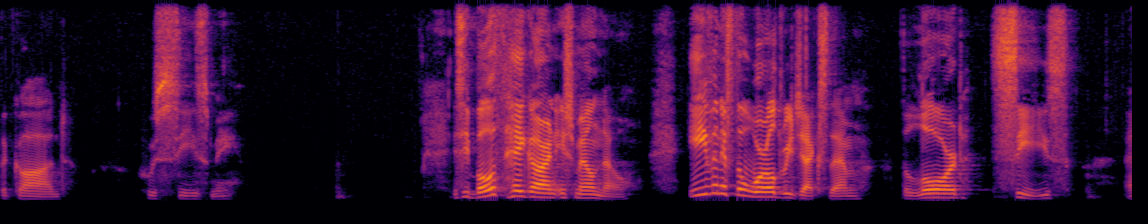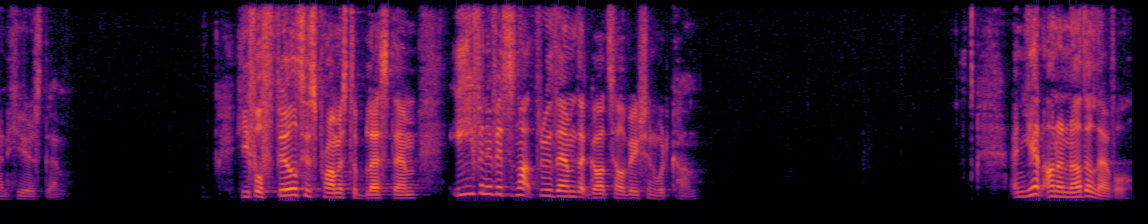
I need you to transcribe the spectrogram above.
the God who sees me. You see, both Hagar and Ishmael know even if the world rejects them, the Lord sees and hears them. He fulfills his promise to bless them, even if it's not through them that God's salvation would come. And yet, on another level,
